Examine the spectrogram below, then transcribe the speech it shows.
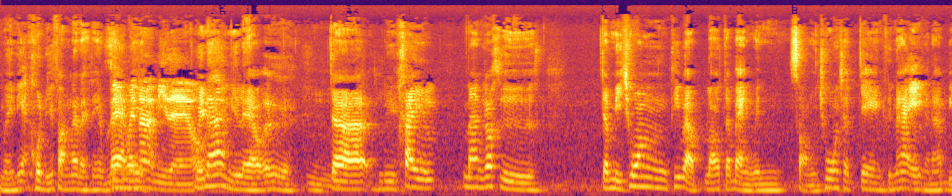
ไหมเนี่ยคนที่ฟังในเทปแรซึ่กงไม่น่ามีแล้ว ไม่น่ามีแล้ว เอออมจะหรือใครนั่นก็คือ จะมีช่วงที่แบบเราจะแบ่งเป็นสองช่วงชัดเจนคือหน้า A กับหน้า B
